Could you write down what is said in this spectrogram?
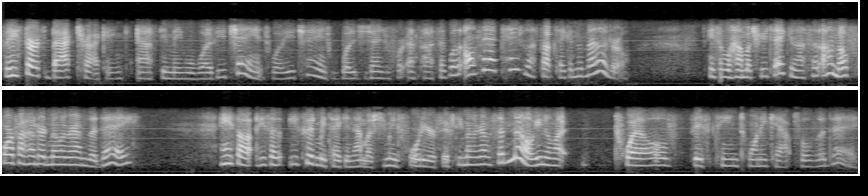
So he starts backtracking, asking me, "Well, what have you changed? What have you changed? What did you change before?" And so I said, "Well, the only thing I changed was I stopped taking the Benadryl." He said, "Well, how much are you taking?" I said, "I don't know, four or five hundred milligrams a day." And he thought, he said, "You couldn't be taking that much. You mean forty or fifty milligrams?" I said, "No, you know, like twelve, fifteen, twenty capsules a day."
